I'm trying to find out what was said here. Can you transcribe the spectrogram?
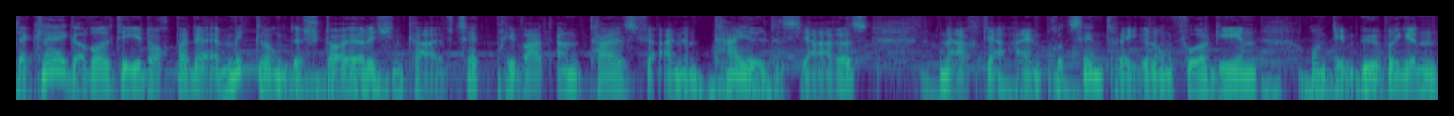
Der Kläger wollte jedoch bei der Ermittlung des steuerlichen Kfz-Privatanteils für einen Teil des Jahres nach der 1%-Regelung vorgehen und dem übrigen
